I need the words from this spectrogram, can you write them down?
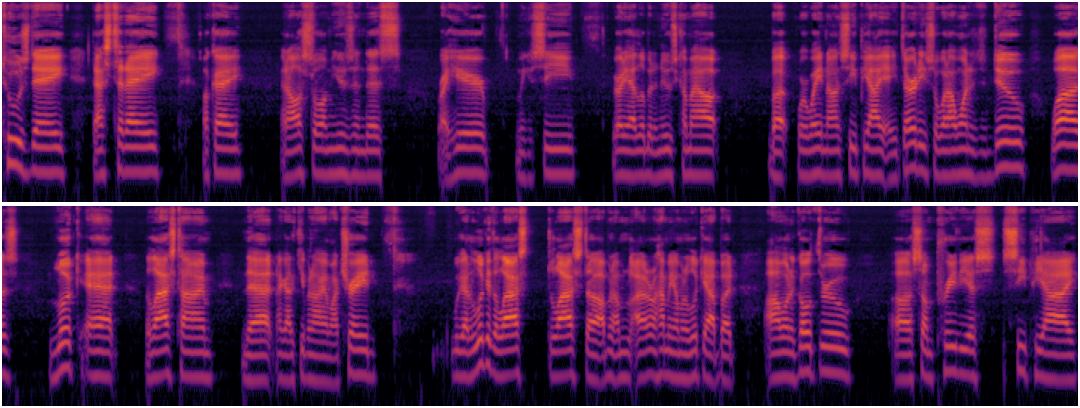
Tuesday. That's today. Okay. And also, I'm using this right here. We can see we already had a little bit of news come out but we're waiting on CPI 830. So what I wanted to do was look at the last time that I got to keep an eye on my trade. We got to look at the last the last. Uh, I'm, I'm, I don't know how many I'm going to look at, but I want to go through uh, some previous CPI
